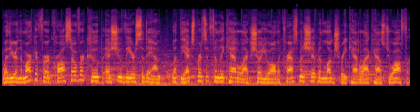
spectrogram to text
Whether you're in the market for a crossover, coupe, SUV, or sedan, let the experts at Findlay Cadillac show you all the craftsmanship and luxury Cadillac has to offer.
